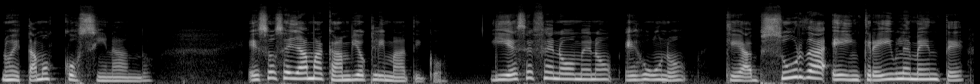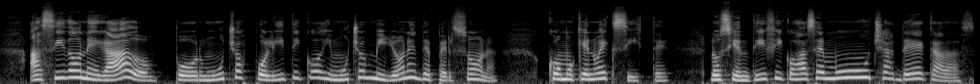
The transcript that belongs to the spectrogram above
nos estamos cocinando. Eso se llama cambio climático. Y ese fenómeno es uno que absurda e increíblemente ha sido negado por muchos políticos y muchos millones de personas como que no existe. Los científicos hace muchas décadas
